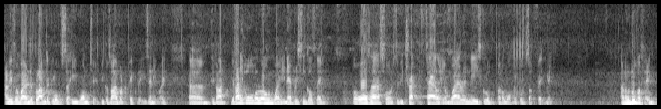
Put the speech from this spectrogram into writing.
I'm even wearing the blender gloves that he wanted because I want to pick these anyway. Um, they've, had, they've had it all their own way in every single thing. But all they ask for is to be treated fairly. I'm wearing these gloves, but I want the gloves that fit me. And another thing,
